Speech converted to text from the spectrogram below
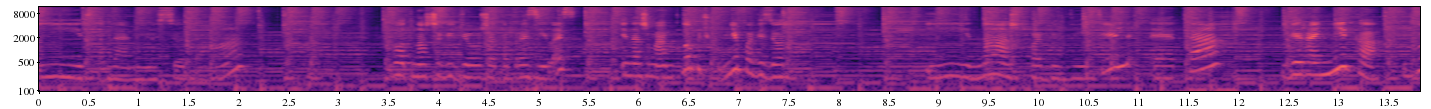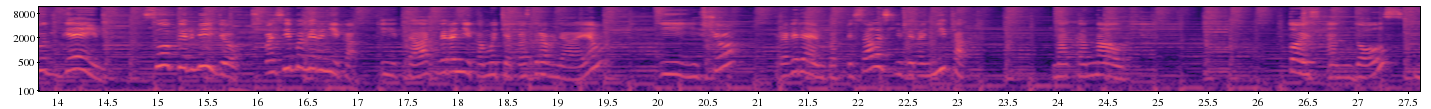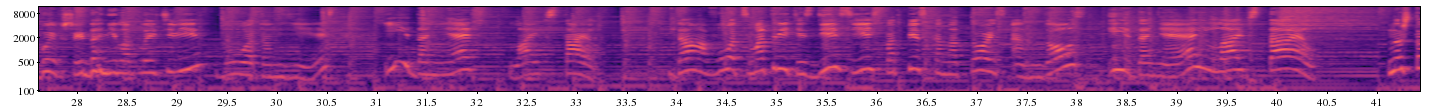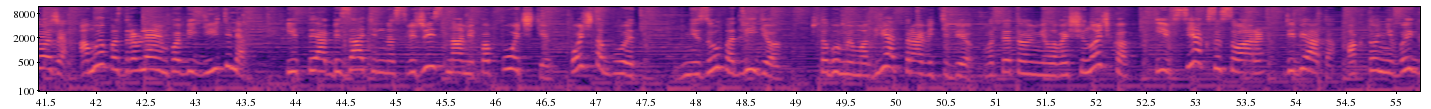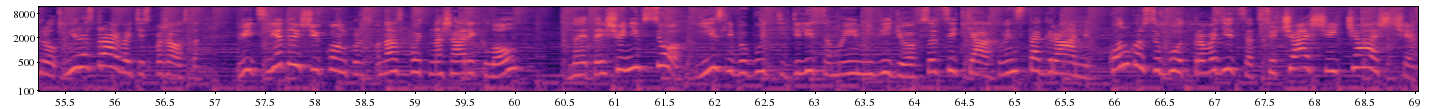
и вставляем ее сюда. Вот наше видео уже отобразилось. И нажимаем кнопочку «Мне повезет». И наш победитель это Вероника Good Game. Супер видео! Спасибо, Вероника! Итак, Вероника, мы тебя поздравляем. И еще Проверяем, подписалась ли Вероника на канал Toys and Dolls, бывший Данила Play TV, вот он есть, и Даниэль Lifestyle. Да, вот, смотрите, здесь есть подписка на Toys and Dolls и Даниэль Lifestyle. Ну что же, а мы поздравляем победителя, и ты обязательно свяжись с нами по почте. Почта будет внизу под видео чтобы мы могли отправить тебе вот этого милого щеночка и все аксессуары. Ребята, а кто не выиграл, не расстраивайтесь, пожалуйста, ведь следующий конкурс у нас будет на шарик лол. Но это еще не все. Если вы будете делиться моими видео в соцсетях, в инстаграме, конкурсы будут проводиться все чаще и чаще.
